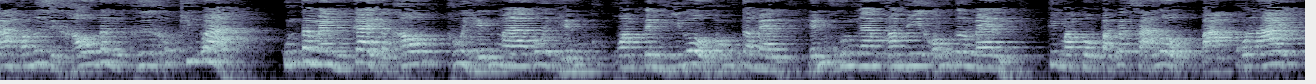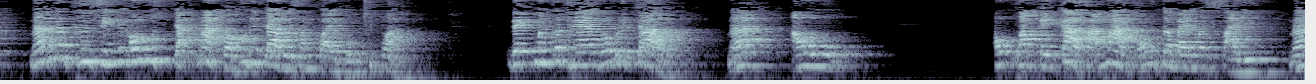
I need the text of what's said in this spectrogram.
ตามความรู้สึกเขานั่นก็คือเขาคิดว่าอุลตร้าแมนอยู่ใกล้กับเขาเขาเห็นมาเขาเห็นความเป็นฮีโร่ของอุลตร้าแมน เห็นคุณงามความดีของอุลตร้าแมน ที่มาปกปักรักษาโลกปราบคนร้ายนั่นนั่นคือสิ่งที่เขารู้จักมากกว่าพระพุทธเจ้าเลยซ้ำไปผมคิดว่า เด็กมันก็แทนพระพุทธเจ้านะ เอา เอาความเก่งกล้าสามารถของอุลตร้าแมนมาใส่นะ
